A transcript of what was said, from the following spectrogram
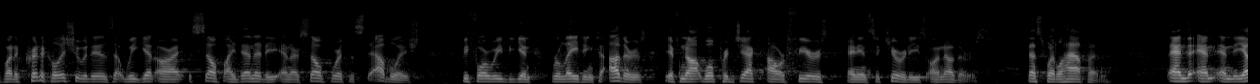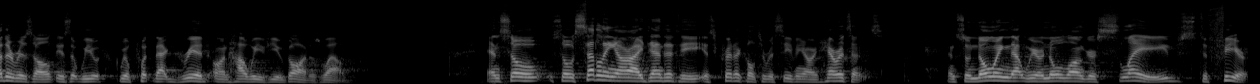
what a critical issue it is that we get our self identity and our self worth established before we begin relating to others. If not, we'll project our fears and insecurities on others. That's what will happen. And, and, and the other result is that we, we'll put that grid on how we view God as well. And so, so settling our identity is critical to receiving our inheritance. And so knowing that we are no longer slaves to fear.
